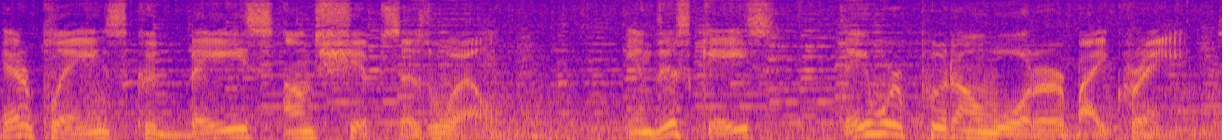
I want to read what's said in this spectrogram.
Airplanes could base on ships as well. In this case, they were put on water by cranes.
